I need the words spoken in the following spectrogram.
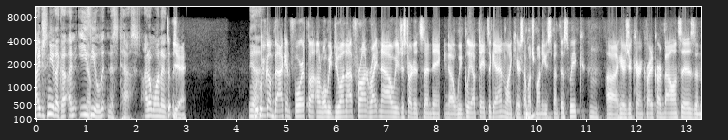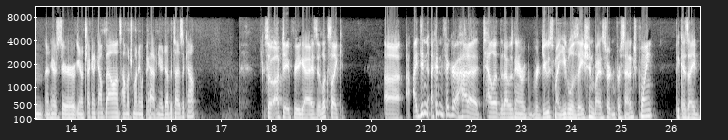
I just need like a, an easy litmus test. I don't want to. yeah. Yeah. We've gone back and forth on, on what we do on that front. Right now, we just started sending uh, weekly updates again. Like, here's how much money you spent this week. Uh, here's your current credit card balances, and, and here's your you know checking account balance. How much money we have in your debitize account. So update for you guys. It looks like uh, I didn't. I couldn't figure out how to tell it that I was going to re- reduce my utilization by a certain percentage point because I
